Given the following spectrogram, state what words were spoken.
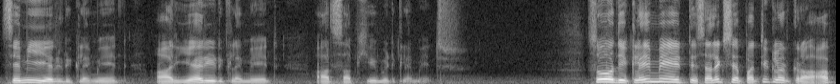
semi-arid climate or arid climate or subhumid climate. So, the climate selects a particular crop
